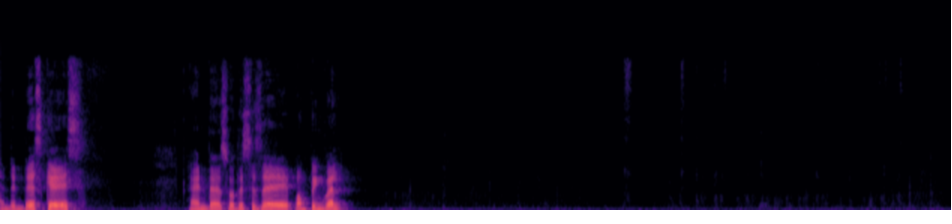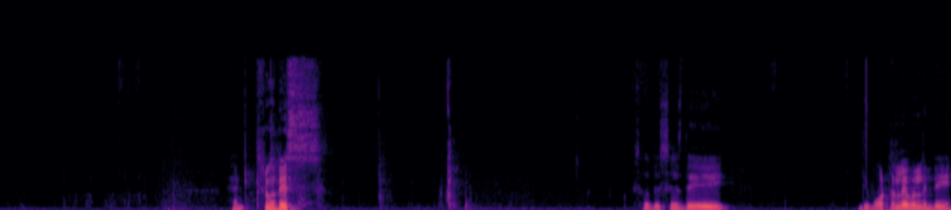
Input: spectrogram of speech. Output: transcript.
and in this case and uh, so this is a pumping well. And through this so this is the the water level in the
